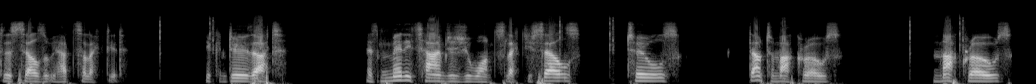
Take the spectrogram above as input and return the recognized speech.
to the cells that we had selected. You can do that as many times as you want. Select your cells, tools, down to macros, macros,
